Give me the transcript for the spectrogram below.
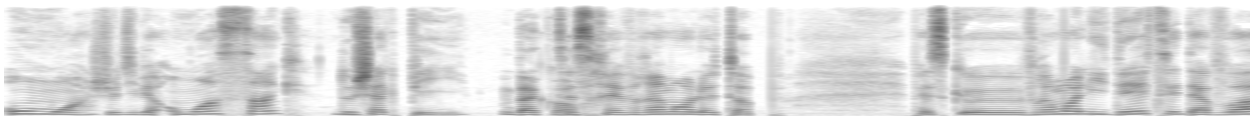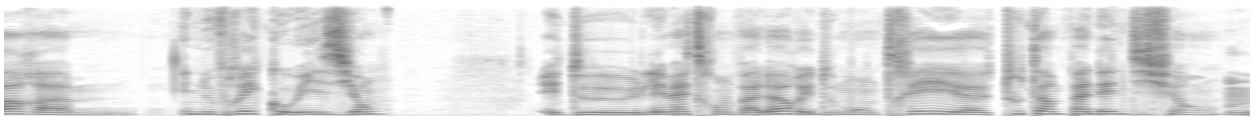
au moins, je dis bien, au moins 5 de chaque pays. D'accord. Ça serait vraiment le top. Parce que vraiment, l'idée, c'est d'avoir euh, une vraie cohésion et de les mettre en valeur et de montrer euh, tout un panel différent. Mm.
